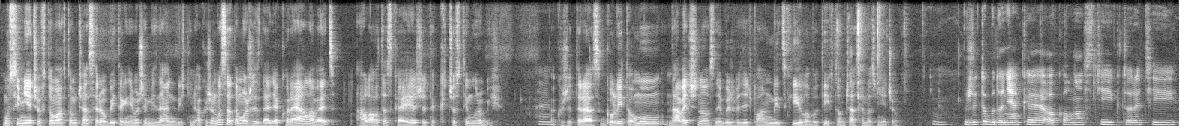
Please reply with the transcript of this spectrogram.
musím niečo v tom a v tom čase robiť, tak nemôžem ísť na angličtinu. Akože ono sa to môže zdať ako reálna vec, ale otázka je, že tak čo s tým urobíš? Hej. Akože teraz kvôli tomu na väčšnosť nebudeš vedieť po anglicky, lebo ty v tom čase máš niečo. Hm. Vždy to budú nejaké okolnosti, ktoré ti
